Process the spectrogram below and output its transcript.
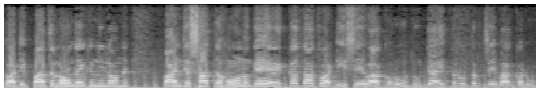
ਤੁਹਾਡੀ ਪੱਤ ਲਾਉਂਦੇ ਕਿ ਨਹੀਂ ਲਾਉਂਦੇ? ਪੰਜ ਸੱਤ ਹੋਣਗੇ, ਇੱਕ ਅੱਧਾ ਤੁਹਾਡੀ ਸੇਵਾ ਕਰੂ, ਦੂਜਾ ਇੱਧਰ ਉੱਧਰ ਸੇਵਾ ਕਰੂ।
